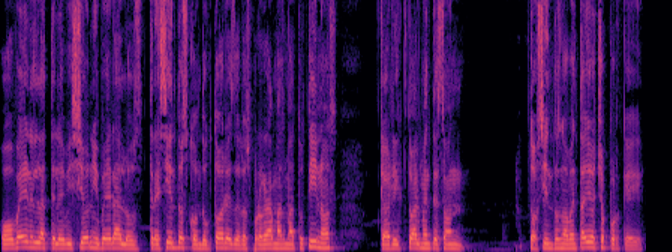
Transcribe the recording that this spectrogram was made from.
o ver en la televisión y ver a los 300 conductores de los programas matutinos, que actualmente son 298 porque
